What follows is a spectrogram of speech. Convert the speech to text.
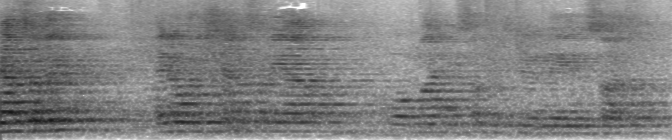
you have something? Anyone want to shout something out? What might be something to do with being a disciple?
